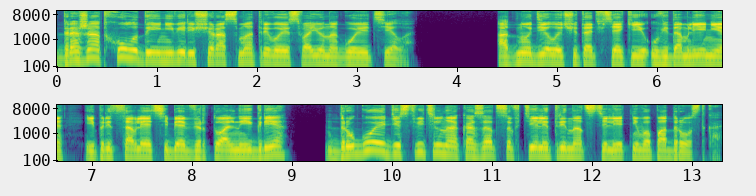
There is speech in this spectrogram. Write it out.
дрожа от холода и неверяще рассматривая свое ногое тело. Одно дело читать всякие уведомления и представлять себя в виртуальной игре, другое действительно оказаться в теле 13-летнего подростка.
